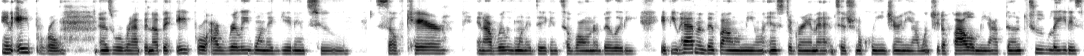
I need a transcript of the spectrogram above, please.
In April, as we're wrapping up, in April, I really want to get into self care and I really want to dig into vulnerability. If you haven't been following me on Instagram at Intentional Queen Journey, I want you to follow me. I've done two latest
